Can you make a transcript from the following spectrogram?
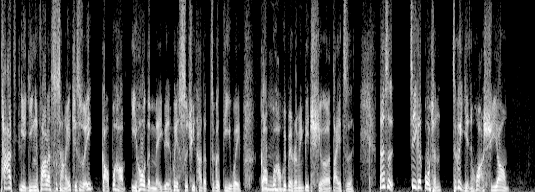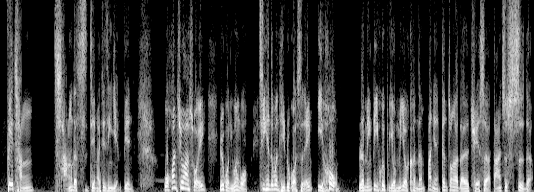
它也引发了市场，诶，其实说，诶，搞不好以后的美元会失去它的这个地位，搞不好会被人民币取而代之。但是这个过程，这个演化需要非常长的时间来进行演变。我换句话说，诶，如果你问我今天的问题，如果是诶以后。人民币会不有没有可能扮演更重要的角色？答案是是的。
